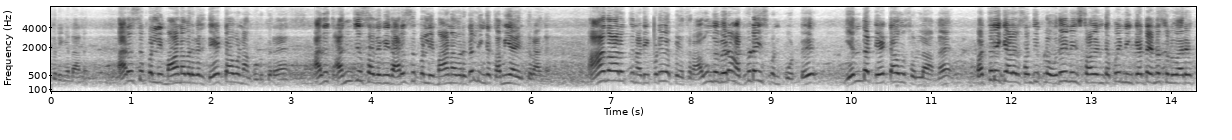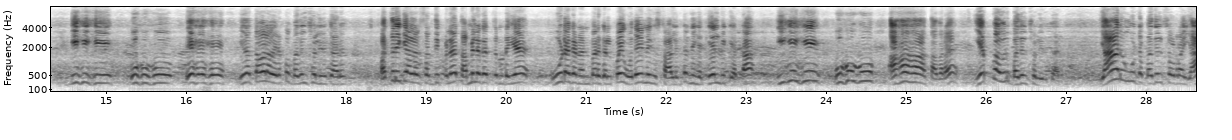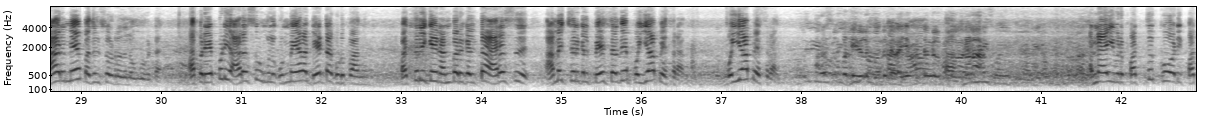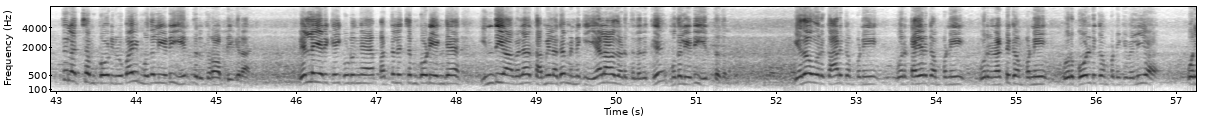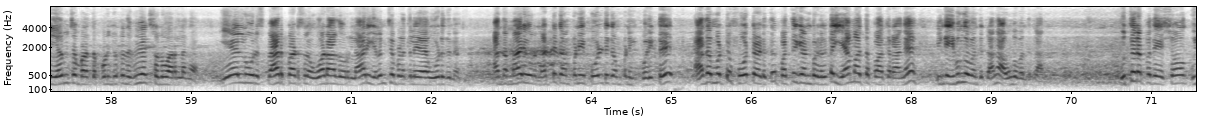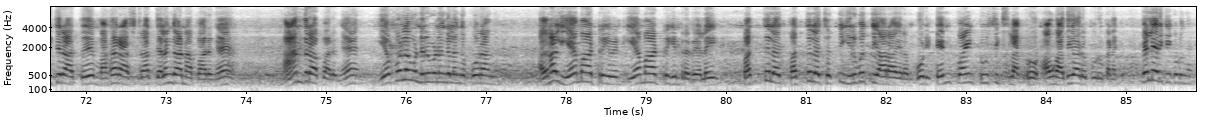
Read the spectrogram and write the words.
கொடுக்குறீங்க நான். அரசு பள்ளி மாணவர்கள் டேட்டாவை நான் கொடுக்குறேன். அது அஞ்சு சதவீத அரசு பள்ளி மாணவர்கள் இங்க கம்மியா இருக்கிறாங்க. ஆதாரத்தின் அடிப்படையில் பேசுறேன் அவங்க வெறும் அட்வர்டைஸ்மெண்ட் போட்டு எந்த டேட்டாவும் சொல்லாம பத்திரிகையாளர் சந்திப்புல உதயநிதி ஸ்டாலின் போய் நீங்க கேட்டா என்ன சொல்லுவாரு? இஹிஹி உஹுஹு ஏஹே இதை தவிர அவர் எப்ப பதில் சொல்லியிருக்காரு? பத்திரிகையாளர் சந்திப்புல தமிழகத்தினுடைய ஊடக நண்பர்கள் போய் உதயநிதி ஸ்டாலின் நீங்க கேள்வி கேட்டா இஹிஹி உஹுஹு அஹஹா தவிர எப்ப அவர் பதில் சொல்லியிருக்காரு? யார் உங்ககிட்ட பதில் சொல்றா? யாருமே பதில் சொல்றது இல்ல உங்ககிட்ட. அப்புறம் எப்படி அரசு உங்களுக்கு உண்மையான டேட்டா கொடுப்பாங்க? பத்திரிகை நண்பர்கள்ட்ட அரசு அமைச்சர்கள் பேசுறதே பொய்யா பேசுறாங்க. பொய்யா பேசுறாங்க. அண்ணா இவர் பத்து கோடி பத்து லட்சம் கோடி ரூபாய் முதலீடு ஈர்த்திருக்கிறோம் அப்படிங்கிறார். வெள்ளை அறிக்கை கொடுங்க. பத்து லட்சம் கோடி எங்க? இந்தியாவில் தமிழகம் இன்னைக்கு ஏழாவது இடத்துல இருக்கு. முதலீடு ஈர்த்ததுல. ஏதோ ஒரு கார் கம்பெனி ஒரு டயர் கம்பெனி ஒரு நட்டு கம்பெனி ஒரு போல்டு கம்பெனிக்கு வெளியே ஒரு எலுமிச்சம்பழத்தை புளிஞ்சுட்டு இந்த விவேக் சொல்லுவார் இல்லைங்க ஏழ்நூறு ஸ்பேர் பார்ட்ஸில் ஓடாத ஒரு லாரி எலுமிச்சம்பழத்தில் ஓடுதுன்னு. அந்த மாதிரி ஒரு நட்டு கம்பெனி போல்டு கம்பெனிக்கு போயிட்டு அதை மட்டும் ஃபோட்டோ எடுத்து பத்திரிகை நண்பர்கள்ட்ட ஏமாத்த பார்க்குறாங்க இங்கே இவங்க வந்துட்டாங்க அவங்க வந்துட்டாங்க. உத்தரப்பிரதேசம் குஜராத் மகாராஷ்டிரா தெலுங்கானா பாருங்க ஆந்திரா பாருங்க எவ்வளவு நிறுவனங்கள் அங்கே போகிறாங்க அதனால் ஏமாற்று ஏமாற்றுகின்ற வேலை பத்து லட்ச பத்து லட்சத்து இருபத்தி ஆறாயிரம் கோடி ten point two six lakh crore அவங்க அதிகாரப்பூர்வ கணக்கு. வெள்ளை அறிக்கை கொடுங்க.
